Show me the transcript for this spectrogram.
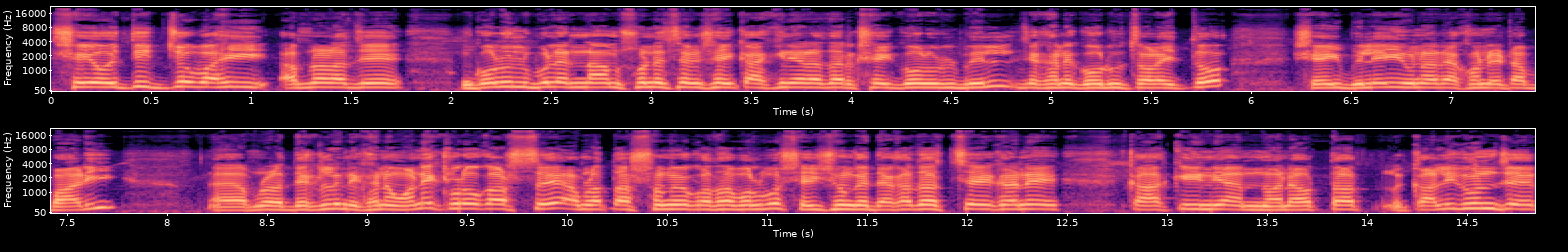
সেই ঐতিহ্যবাহী আপনারা যে গরুল বিলের নাম শুনেছেন সেই কাকিনা রাজার সেই গরুল বিল যেখানে গরু চড়াইতো সেই বিলেই ওনার এখন এটা বাড়ি। আপনারা দেখলেন এখানে অনেক লোক আসছে আমরা তার সঙ্গে কথা বলব। সেই সঙ্গে দেখা যাচ্ছে এখানে কাকিনা মানে অর্থাৎ কালীগঞ্জের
